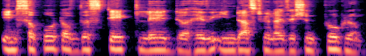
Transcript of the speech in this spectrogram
in support of the state led uh, heavy industrialization program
